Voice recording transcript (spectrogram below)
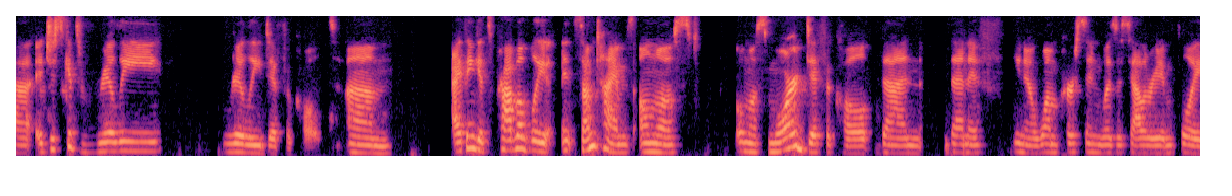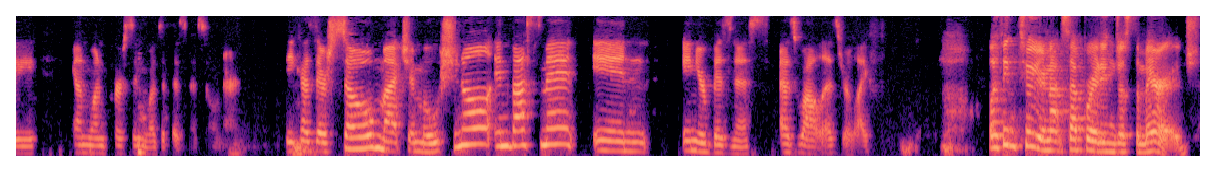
uh, it just gets really really difficult um, i think it's probably it's sometimes almost almost more difficult than than if you know one person was a salaried employee and one person was a business owner because there's so much emotional investment in in your business as well as your life. Well, I think too, you're not separating just the marriage.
